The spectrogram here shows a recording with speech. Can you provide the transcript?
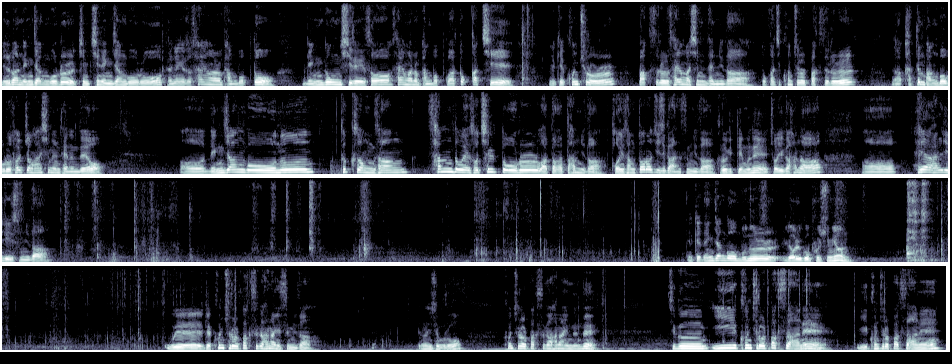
일반 냉장고를 김치 냉장고로 변형해서 사용하는 방법도 냉동실에서 사용하는 방법과 똑같이 이렇게 컨트롤 박스를 사용하시면 됩니다. 똑같이 컨트롤 박스를 어, 같은 방법으로 설정하시면 되는데요. 어, 냉장고는 특성상 3도에서 7도를 왔다 갔다 합니다. 더 이상 떨어지지가 않습니다. 그렇기 때문에 저희가 하나 어, 해야 할 일이 있습니다. 이렇게 냉장고 문을 열고 보시면 위에 이렇게 컨트롤 박스가 하나 있습니다. 이런 식으로 컨트롤 박스가 하나 있는데 지금 이 컨트롤 박스 안에 이 컨트롤 박스 안에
